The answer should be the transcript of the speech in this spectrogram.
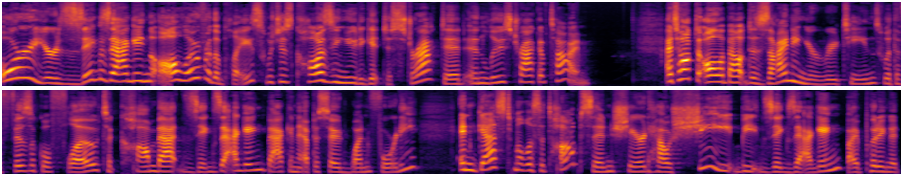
or you're zigzagging all over the place, which is causing you to get distracted and lose track of time. I talked all about designing your routines with a physical flow to combat zigzagging back in episode 140. And guest Melissa Thompson shared how she beat zigzagging by putting a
